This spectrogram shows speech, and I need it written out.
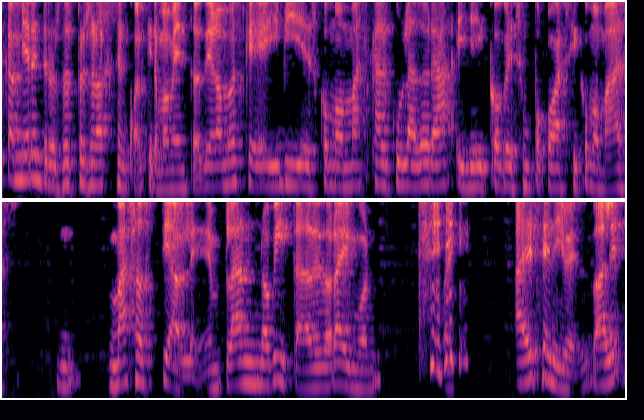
cambiar entre los dos personajes en cualquier momento. Digamos que Ivy es como más calculadora y Jacob es un poco así como más, más hostiable, en plan novita de Doraemon. A ese nivel, ¿vale?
